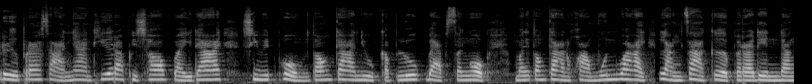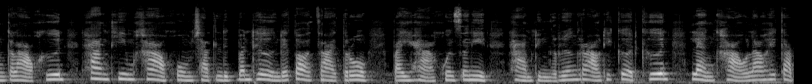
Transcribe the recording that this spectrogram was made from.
หรือประสานงานที่รับผิดชอบไว้ได้ ชีวิตผมต้องการอยู่กับลูกแบบสงบ ไม่ต้องการความวุ่นวาย หลังจากเกิดประเด็นดังกล่าวขึ้น ทางทีมข่าวคมชัดลึกบันเทิงได้ต่อจ่ายตรง ไปหาคนสนิทถามถึงเรื่องราวที่เกิดขึ้น แหล่งข่าวเล่าให้กับ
